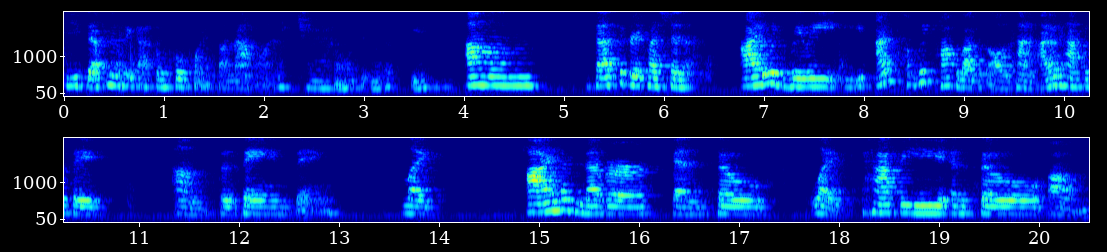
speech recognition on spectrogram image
You definitely got some cool points on that one. Um, that's a great question. I would really, I t- we talk about this all the time. I would have to say, um, the same thing. Like, I have never been so like happy and so um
